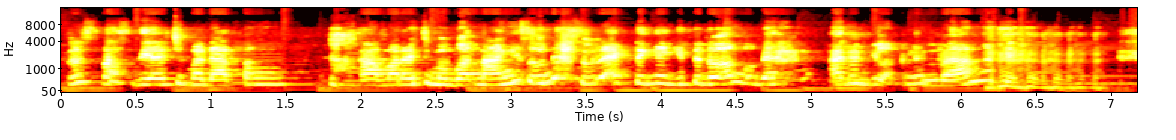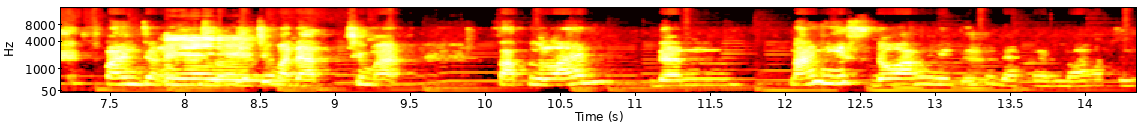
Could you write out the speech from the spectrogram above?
Terus pas dia cuma datang kamarnya cuma buat nangis udah sebenarnya aktingnya gitu doang udah. Aduh gila keren banget. Sepanjang Iya, iya, episode dia iya. cuma dat cuma satu line dan nangis doang gitu. Iya. itu udah keren banget sih.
